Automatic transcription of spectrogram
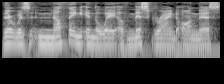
There was nothing in the way of misgrind on this.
